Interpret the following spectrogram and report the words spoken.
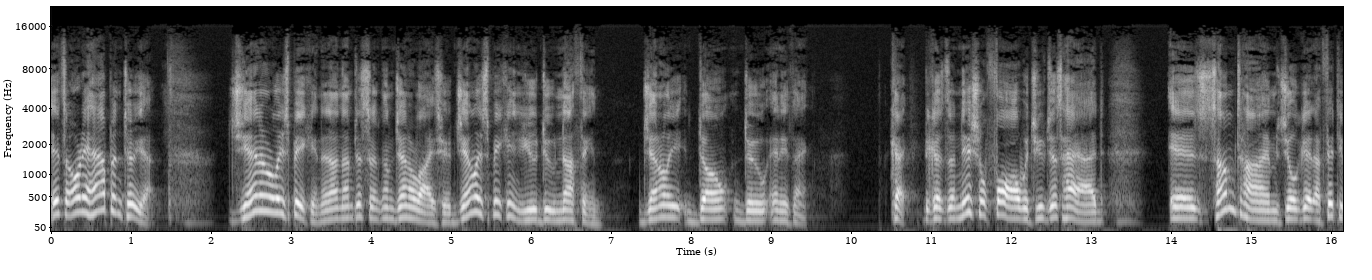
it's already happened to you. Generally speaking, and I'm just going to generalize here. Generally speaking, you do nothing Generally, don't do anything. Okay, because the initial fall, which you just had, is sometimes you'll get a 50%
